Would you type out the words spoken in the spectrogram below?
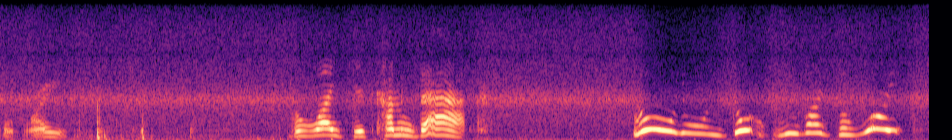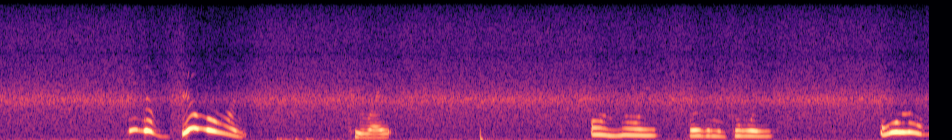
The light. The light is coming back. No, don't revive the light. He's a villain. Too late. Oh no, we're gonna die. All of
